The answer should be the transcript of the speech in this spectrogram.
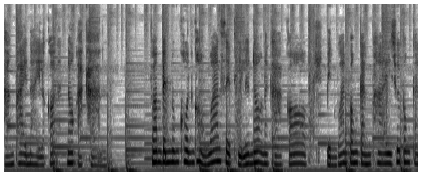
ทั้งภายในแล้วก็นอกอาคาร ความเป็นมงคลของว่านเศรษฐีเลือนนอกนะคะ ก็เป็นว่านป้องกันภัย ช่วยป้องกัน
